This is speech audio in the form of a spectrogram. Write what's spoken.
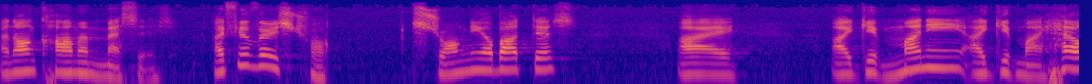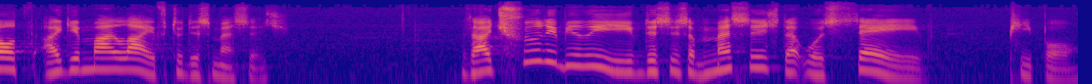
an uncommon message. I feel very strong, strongly about this. I, I give money, I give my health, I give my life to this message. Because I truly believe this is a message that will save people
